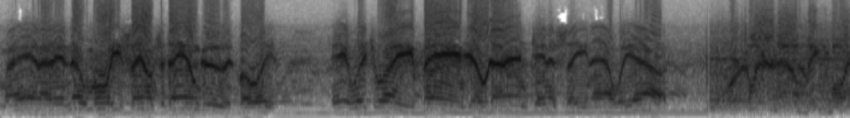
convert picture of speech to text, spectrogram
Man, I didn't know more. You sound so damn good, boy. Hey, which way? Banjo down in Tennessee. Now we out. We're clear now, big boy.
